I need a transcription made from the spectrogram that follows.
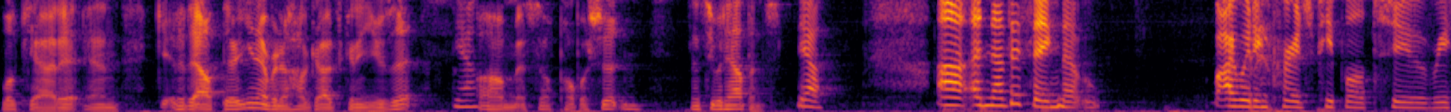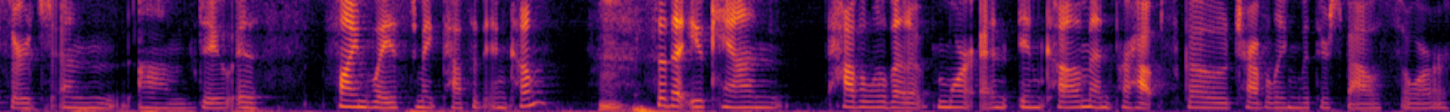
look at it and get it out there. You never know how God's going to use it. Yeah. Um, and self-publish it and, and see what happens. Yeah. Uh, another thing that I would encourage people to research and um, do is find ways to make passive income so that you can have a little bit of more in- income and perhaps go traveling with your spouse or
